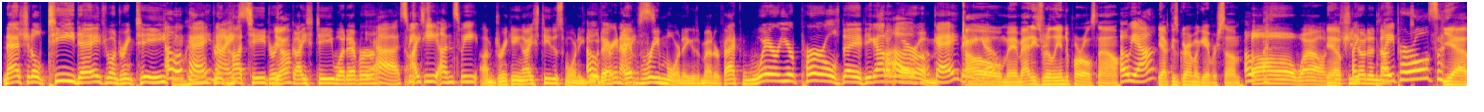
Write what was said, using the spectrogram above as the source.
National Tea Day. If you want to drink tea, Oh, okay, drink nice. hot tea, drink Yeah. iced tea, whatever. yeah, sweet Iced- tea, unsweet. I'm drinking iced tea this morning. Do Oh, it very nice. every morning, as a matter of fact. Wear your pearls day if you got to wear Oh, them. okay, there you oh go. Oh, man, Maddie's really into pearls now. Oh yeah? Yeah, because Grandma gave her some. Oh, oh wow. Yeah. Does she Like know to play not... pearls? Yeah,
